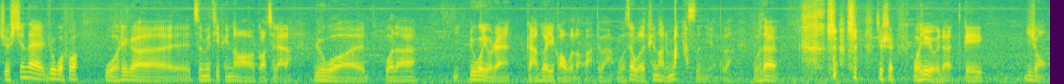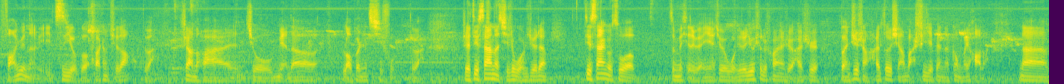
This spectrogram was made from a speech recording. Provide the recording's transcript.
就现在如果说我这个自媒体频道搞起来了，如果我的如果有人敢恶意搞我的话，对吧？我在我的频道里骂死你，对吧？我在，就是我就有了给一种防御能力，自己有个发声渠道，对吧？这样的话就免得老被人欺负，对吧？这第三呢，其实我是觉得第三个做自媒体的原因，就是我觉得优秀的创业者还是本质上还都想把世界变得更美好了。那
